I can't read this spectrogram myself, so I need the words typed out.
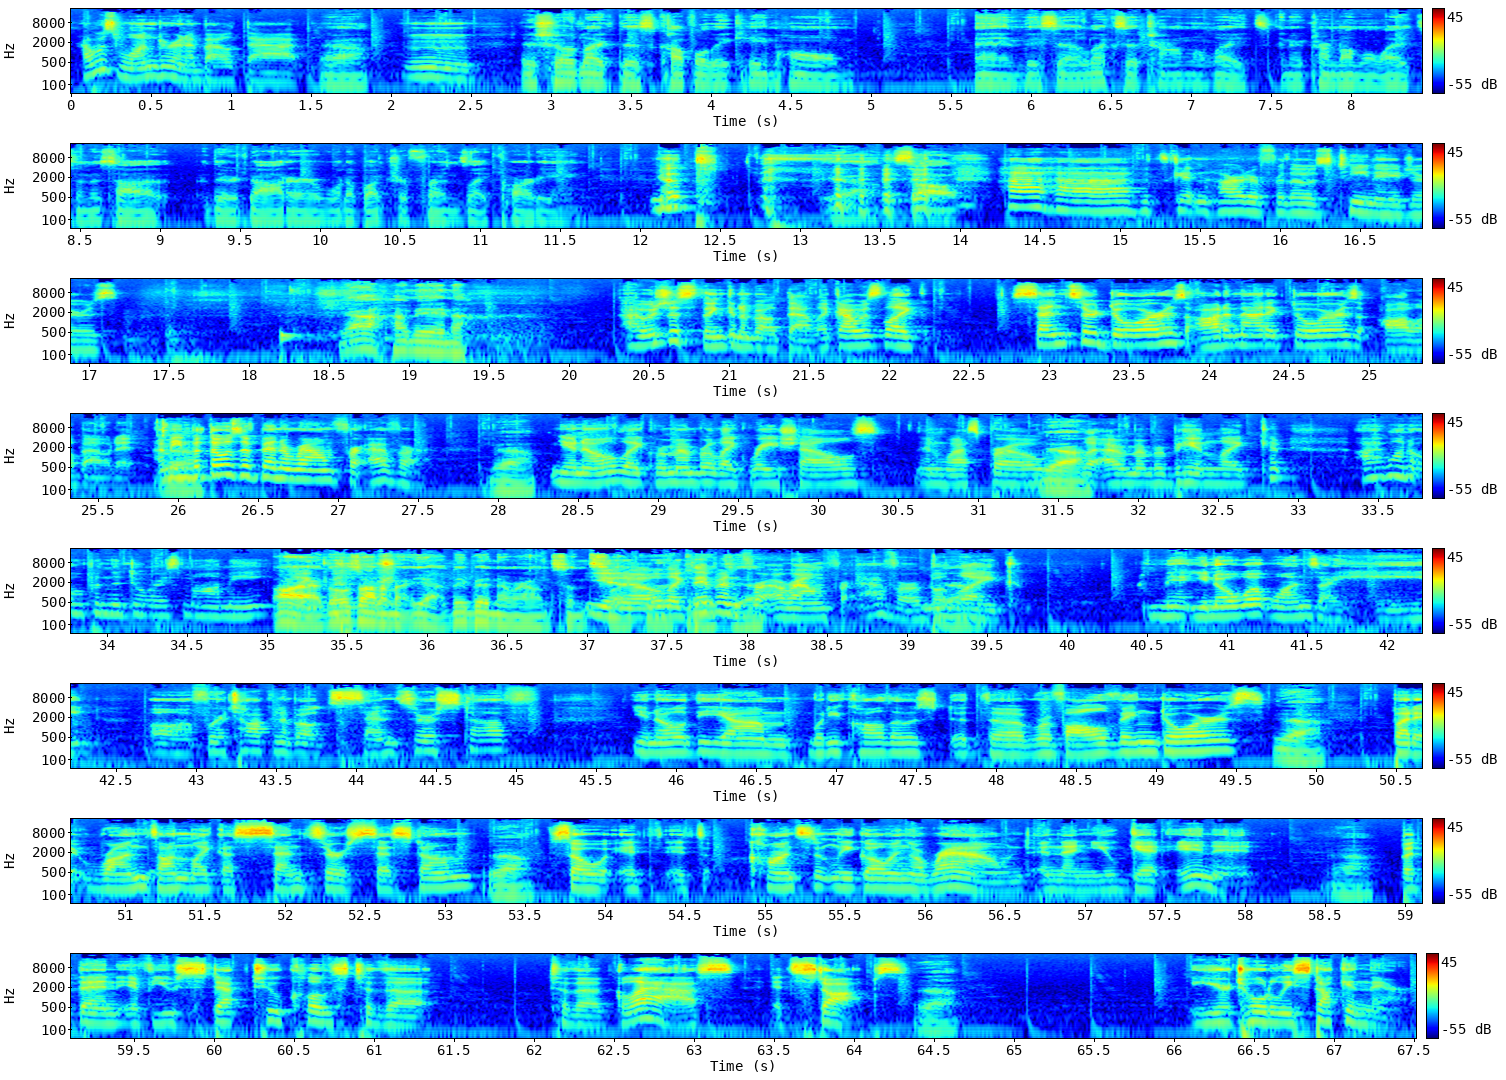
I was wondering about that. Yeah. Mm. It showed like this couple. They came home, and they said, "Alexa, turn on the lights," and it turned on the lights, and it saw their daughter with a bunch of friends like partying. Nope. Yeah. So Ha ha. It's getting harder for those teenagers. yeah, I mean, I was just thinking about that. Like I was like, sensor doors, automatic doors, all about it. I mean, but those have been around forever. yeah, You know, like remember like Rachel's in Westboro? Yeah. Like, I remember being like, I want to open the doors, mommy. all right, Like, those automatic. Yeah, they've been around since. you like, know, like they've been yeah. for, around forever. But Yeah. like, man, you know what ones I hate? Oh, if we're talking about sensor stuff, you know the um, what do you call those? The revolving doors. Yeah, But it runs on like a sensor system. yeah, So it, it's constantly going around, and then you get in it. yeah. But then if you step too close to the to the glass, it stops. Yeah. You're totally stuck in there.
